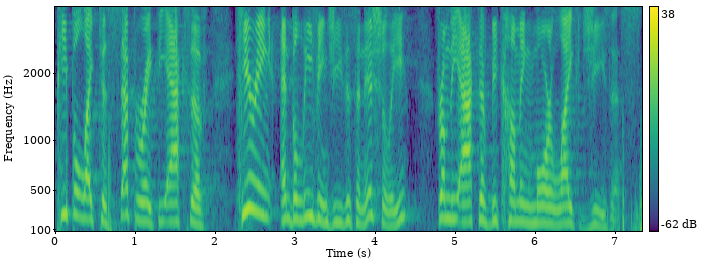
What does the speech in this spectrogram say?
people like to separate the acts of hearing and believing Jesus initially from the act of becoming more like Jesus.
